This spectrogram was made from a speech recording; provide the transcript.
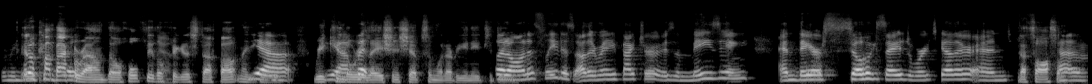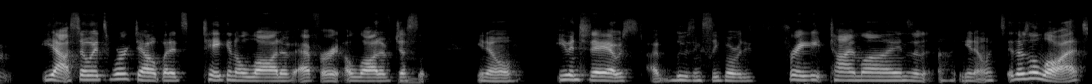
for me, It'll come back people- around though. Hopefully they'll Yeah. figure stuff out and then you Yeah, can rekindle but- relationships and whatever you need to but do. But honestly, this other manufacturer is amazing, and they are so excited to work together. And That's awesome. um, yeah, so it's worked out, but it's taken a lot of effort, a lot of just, you know, even today I was I'm losing sleep over these freight timelines, and you know, it's there's a lot,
